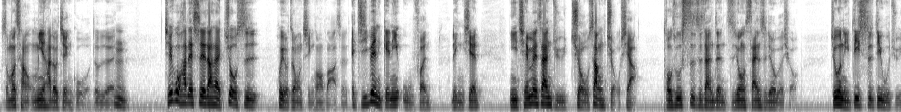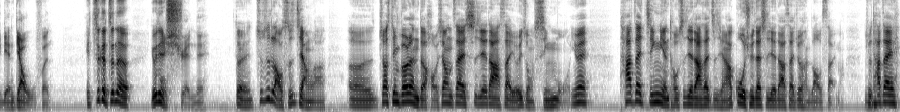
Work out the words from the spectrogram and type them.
什么场面他都见过，对不对？嗯。结果他在世界大赛就是。会有这种情况发生，诶，即便你给你五分领先，你前面三局九上九下投出四次三振，只用三十六个球，结果你第四、第五局连掉五分，诶，这个真的有点悬呢。对，就是老实讲啦，呃，Justin Verlander 好像在世界大赛有一种心魔，因为他在今年投世界大赛之前，他过去在世界大赛就很落赛嘛，就他在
